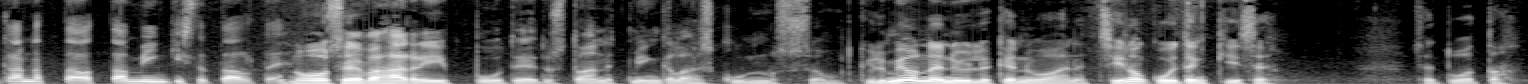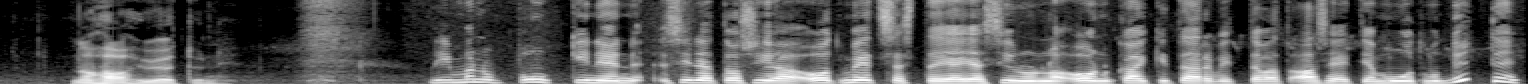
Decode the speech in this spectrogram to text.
kannattaa ottaa minkistä talteen. No se vähän riippuu tietysti aina, että minkälaisessa kunnossa se on. Mutta kyllä minä olen ne nylkenyt aina. Et siinä on kuitenkin se, se tuota, naha hyöty. Niin. Niin Manu Punkkinen, sinä tosiaan oot metsästäjä ja sinulla on kaikki tarvittavat aseet ja muut. Mutta nyt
